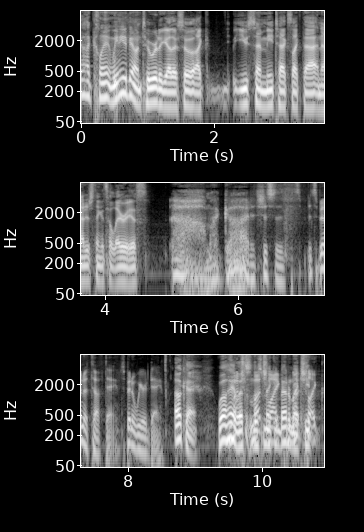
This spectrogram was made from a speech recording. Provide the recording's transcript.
God, Clint, we need to be on tour together. So like, you send me texts like that, and I just think it's hilarious. oh my god, it's just a, it's, it's been a tough day. It's been a weird day. Okay, well, hey, much, let's much let's make like, it better by much keep- like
